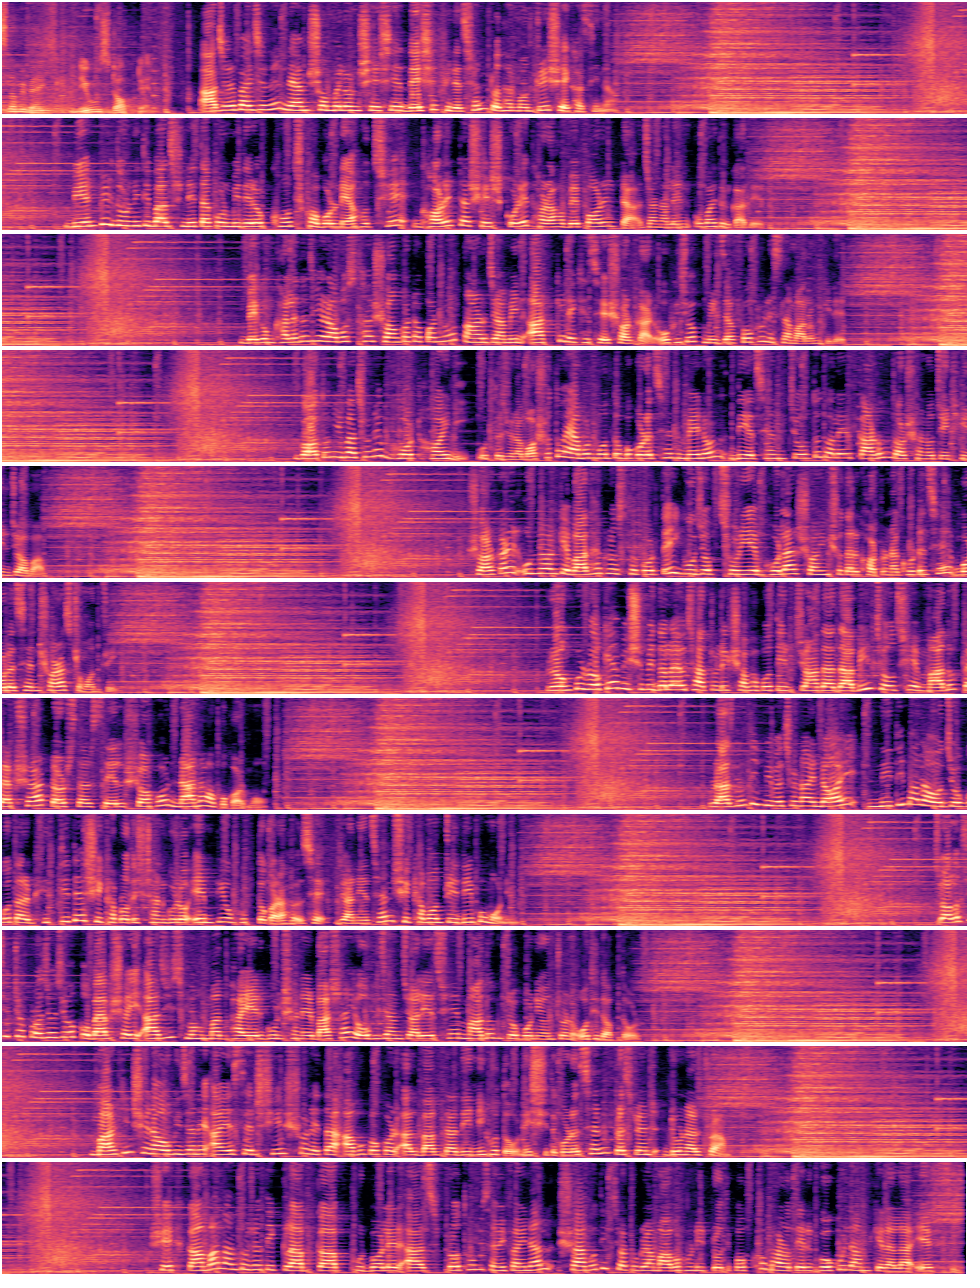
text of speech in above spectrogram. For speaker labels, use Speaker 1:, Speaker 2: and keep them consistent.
Speaker 1: Islami bank news top ten.
Speaker 2: আজারবাইজানে NAM সম্মেলন শেষে দেশে ফিরেছেন প্রধানমন্ত্রী শেখ হাসিনা। বিএনপির দুর্নীতিবাজ নেতাকর্মীদেরও খোঁজ খবর নেওয়া হচ্ছে। ঘরেরটা শেষ করে ধরা হবে পরেরটা, জানালেন ওবায়দুল কাদের। বেগম খালেদা জিয়ার অবস্থা সংকটাপন্ন, তাঁর জামিন আটকে রেখেছে সরকার, অভিযোগ মির্জা ফখরুল ইসলাম আলমগীরের। গত নির্বাচনে ভোট হয়নি। উত্তেজনা উত্তেজনাবশত এমন মন্তব্য করেছেন মেনন, দিয়েছেন চোদ্দ দলের কারণ দর্শানো চিঠির জবাব। সরকারের উন্নয়নকে বাধাগ্রস্ত করতেই গুজব ছড়িয়ে ভোলার সহিংসতার ঘটনা ঘটেছে, বলেছেন স্বরাষ্ট্রমন্ত্রী। রংপুর রোকেয়া বিশ্ববিদ্যালয় ছাত্রলীগ সভাপতির চাঁদা দাবি, চলছে মাদক ব্যবসা টর্সার সেল সহ নানা অপকর্ম। রাজনৈতিক বিবেচনায় নয়, নীতিমালা ও যোগ্যতার ভিত্তিতে শিক্ষা প্রতিষ্ঠানগুলো এমপিও ভুক্ত করা হয়েছে, জানিয়েছেন শিক্ষামন্ত্রী দীপু মনি। চলচ্চিত্র প্রযোজক ও ব্যবসায়ী আজিজ মোহাম্মদ ভাইয়ের গুলশানের বাসায় অভিযান চালিয়েছে মাদক দ্রব্য নিয়ন্ত্রণ অধিদপ্তর। মার্কিন সেনা অভিযানে আইএসের শীর্ষ নেতা আবু বকর আল বাগদাদি নিহত, নিশ্চিত করেছেন president Donald Trump. Sheikh Kamal আন্তর্জাতিক ক্লাব কাপ ফুটবলের আজ প্রথম সেমিফাইনাল। স্বাগতিক চট্টগ্রাম আবাহনীর প্রতিপক্ষ ভারতের গোকুলাম কেরালা এফসি।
